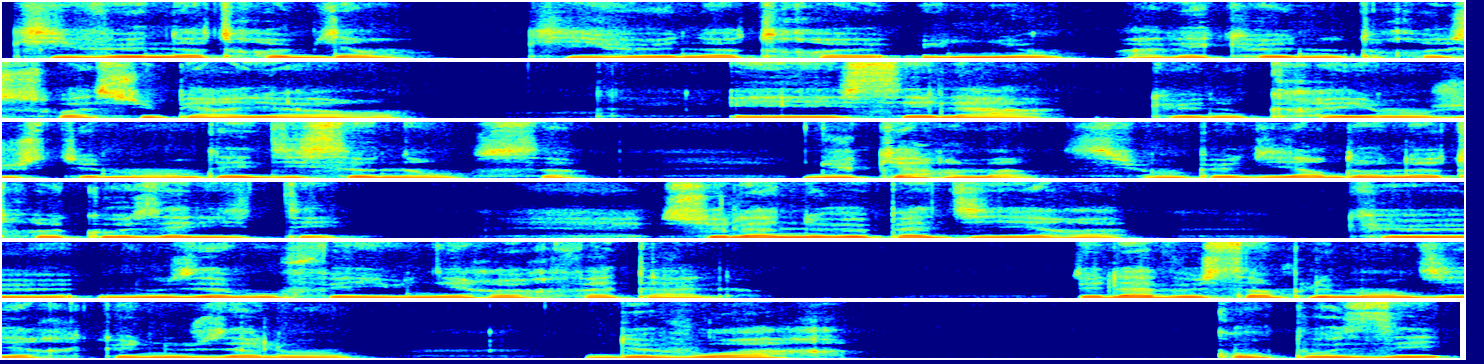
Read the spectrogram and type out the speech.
qui veut notre bien, qui veut notre union avec notre soi supérieur. Et c'est là que nous créons justement des dissonances, du karma, si on peut dire, dans notre causalité. Cela ne veut pas dire que nous avons fait une erreur fatale. Cela veut simplement dire que nous allons devoir composer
